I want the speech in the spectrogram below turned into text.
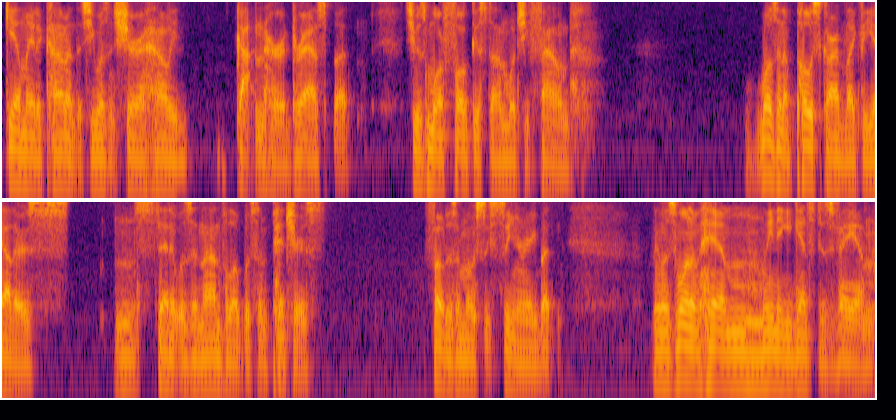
Gail made a comment that she wasn't sure how he'd gotten her address, but she was more focused on what she found. It wasn't a postcard like the others. Instead, it was an envelope with some pictures. Photos are mostly scenery, but there was one of him leaning against his van.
